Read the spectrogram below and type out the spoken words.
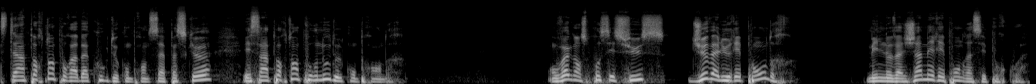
c'était important pour Habakkuk de comprendre ça, parce que, et c'est important pour nous de le comprendre. On voit que dans ce processus, Dieu va lui répondre, mais il ne va jamais répondre à ses pourquoi.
